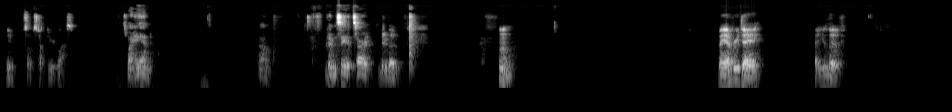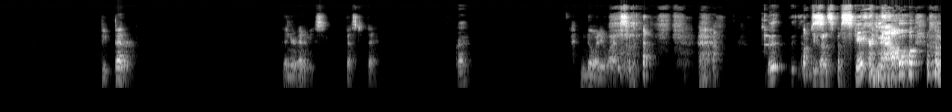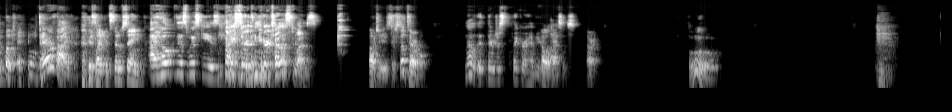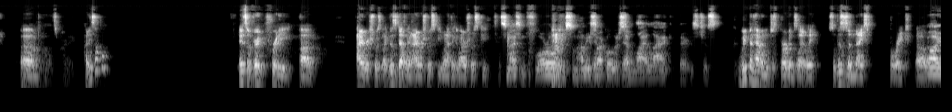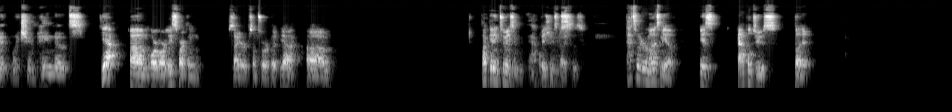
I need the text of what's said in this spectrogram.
Yeah, something stuck to your glass. It's my hand. Oh. Couldn't see it. Sorry. Bit. Hmm. May every day that you live be better than your enemy's best day. Okay. No idea why I said that. The, the- I'm s- scared now. Okay. a little terrified. It's like instead of saying, I hope this whiskey is nicer than your toast was. Oh geez, they're still terrible. No, they're just thicker, heavier Oh, okay. glasses. All right. Ooh. um, Oh, that's pretty. honeysuckle. It's a very pretty uh, Irish whiskey. Like this is definitely an Irish whiskey when I think of Irish whiskey. It's nice and floral. There's some honeysuckle. There's Yep. some lilac. There's just We've been having just bourbons lately, so this is a nice break. Uh, oh, I get like champagne notes. Yeah, um, or or at least sparkling cider of some sort. But yeah, um, not getting too many baking juice. spices. That's what it reminds me of. Is apple juice, but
